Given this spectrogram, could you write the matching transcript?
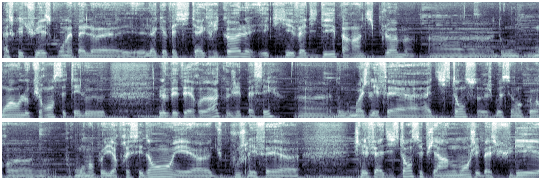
à ce que tu aies ce qu'on appelle euh, la capacité agricole et qui est validée par un diplôme. Euh, donc moi en l'occurrence c'était le, le BPREA que j'ai passé. Euh, donc moi je l'ai fait à, distance, je bossais encore euh, pour mon employeur précédent et euh, du coup je l'ai fait fait à distance et puis à un moment j'ai basculé,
